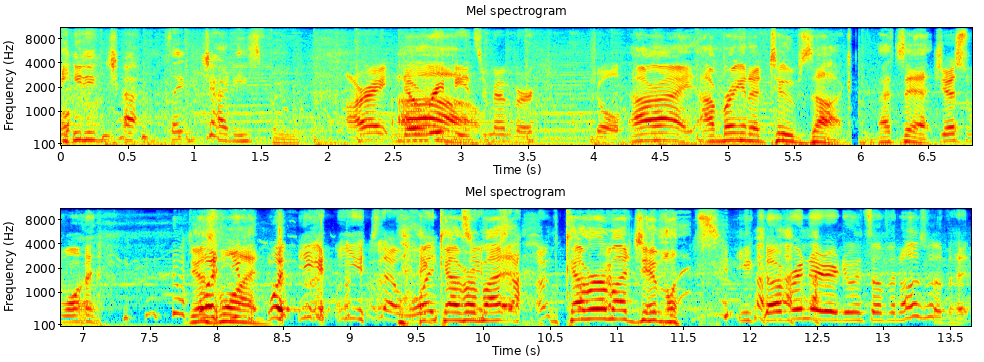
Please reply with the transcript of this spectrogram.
meal. Eating chi- it's like Chinese food. All right, no Oh. repeats. Remember, Joel, All right, I'm bringing a tube sock. That's it. just one. Just what Are one. you, what are you gonna use that one? cover tube my sock? cover my giblets. You covering it or doing something else with it?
